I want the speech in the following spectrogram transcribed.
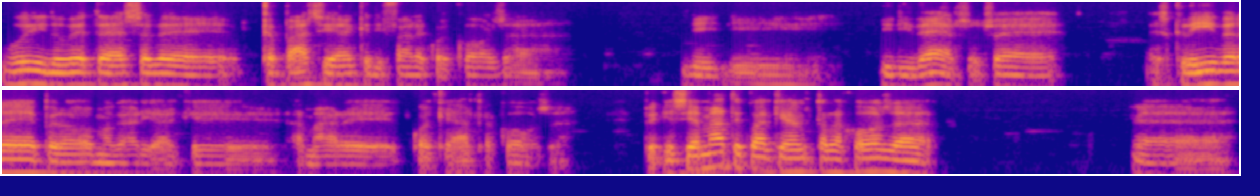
Voi dovete essere capaci anche di fare qualcosa di, di, di diverso, cioè scrivere, però magari anche amare qualche altra cosa. Perché se amate qualche altra cosa, eh,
